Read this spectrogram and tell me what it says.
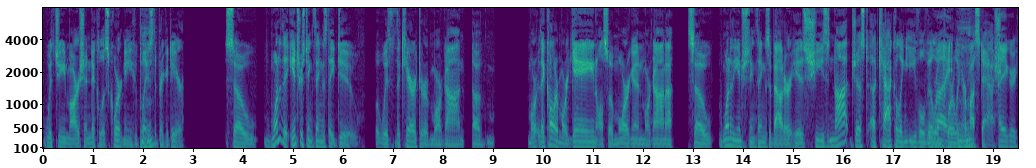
with Jean Marsh and Nicholas Courtney, who plays Mhm. the Brigadier. So, one of the interesting things they do with the character of Morgan, of Mor- they call her Morgane, also Morgan, Morgana. So, one of the interesting things about her is she's not just a cackling evil villain Right. twirling her Mhm. mustache. I agree.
